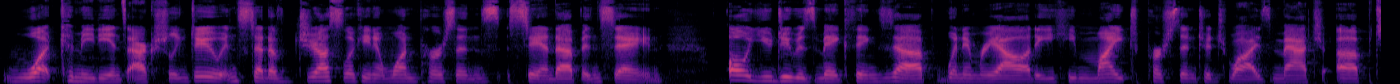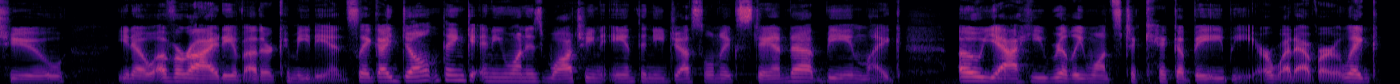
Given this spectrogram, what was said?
what comedians actually do instead of just looking at one person's stand up and saying, all you do is make things up when in reality he might percentage wise match up to you know a variety of other comedians like i don't think anyone is watching anthony jeselnik stand up being like oh yeah he really wants to kick a baby or whatever like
